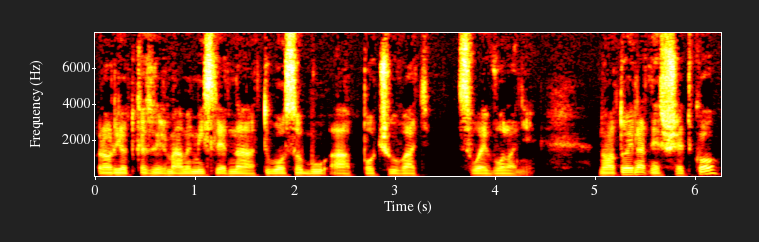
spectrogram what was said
Rory odkazuje, že máme myslieť na tú osobu a počúvať svoje volanie. No a to je na dnes všetko.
